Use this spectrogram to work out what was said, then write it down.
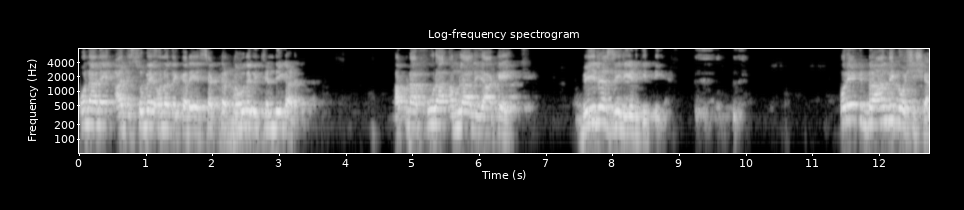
ਉਹਨਾਂ ਨੇ ਅੱਜ ਸਵੇਰ ਉਹਨਾਂ ਦੇ ਘਰੇ ਸੈਕਟਰ 2 ਦੇ ਵਿੱਚ ਚੰਡੀਗੜ੍ਹ ਆਪਣਾ ਪੂਰਾ ਅਮਲਾ ਲਿਜਾ ਕੇ ਵਿਜੀਲੈਂਸ ਦੀ ਰੇਡ ਕੀਤੀ ਹੈ। ਔਰ ਇੱਕ ਡਰਾਉਣ ਦੀ ਕੋਸ਼ਿਸ਼ ਹੈ।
